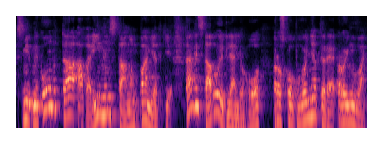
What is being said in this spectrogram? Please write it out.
смітником та аварійним станом пам'ятки та підставою для його розкопування руйнування.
